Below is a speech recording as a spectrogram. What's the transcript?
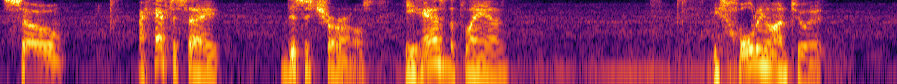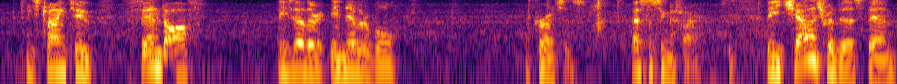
So I have to say, this is Charles. He has the plan. He's holding on to it. He's trying to fend off these other inevitable occurrences. That's the signifier. The challenge for this then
